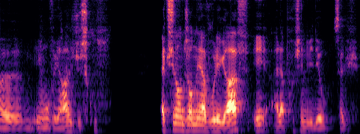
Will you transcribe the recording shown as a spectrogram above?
Euh, et on verra jusqu'où. Excellente journée à vous les graphes, et à la prochaine vidéo. Salut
